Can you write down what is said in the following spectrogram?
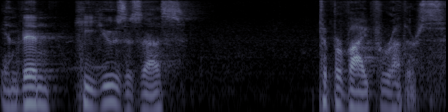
And then he uses us to provide for others.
